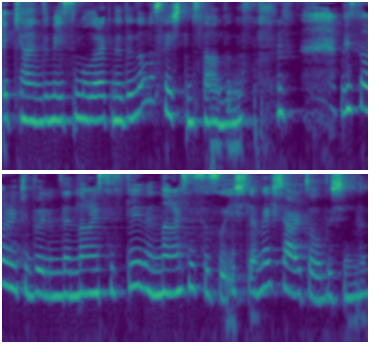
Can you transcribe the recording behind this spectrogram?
E kendime isim olarak neden onu seçtim sandınız? bir sonraki bölümde narsistliği ve narsisusu işlemek şart oldu şimdi.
